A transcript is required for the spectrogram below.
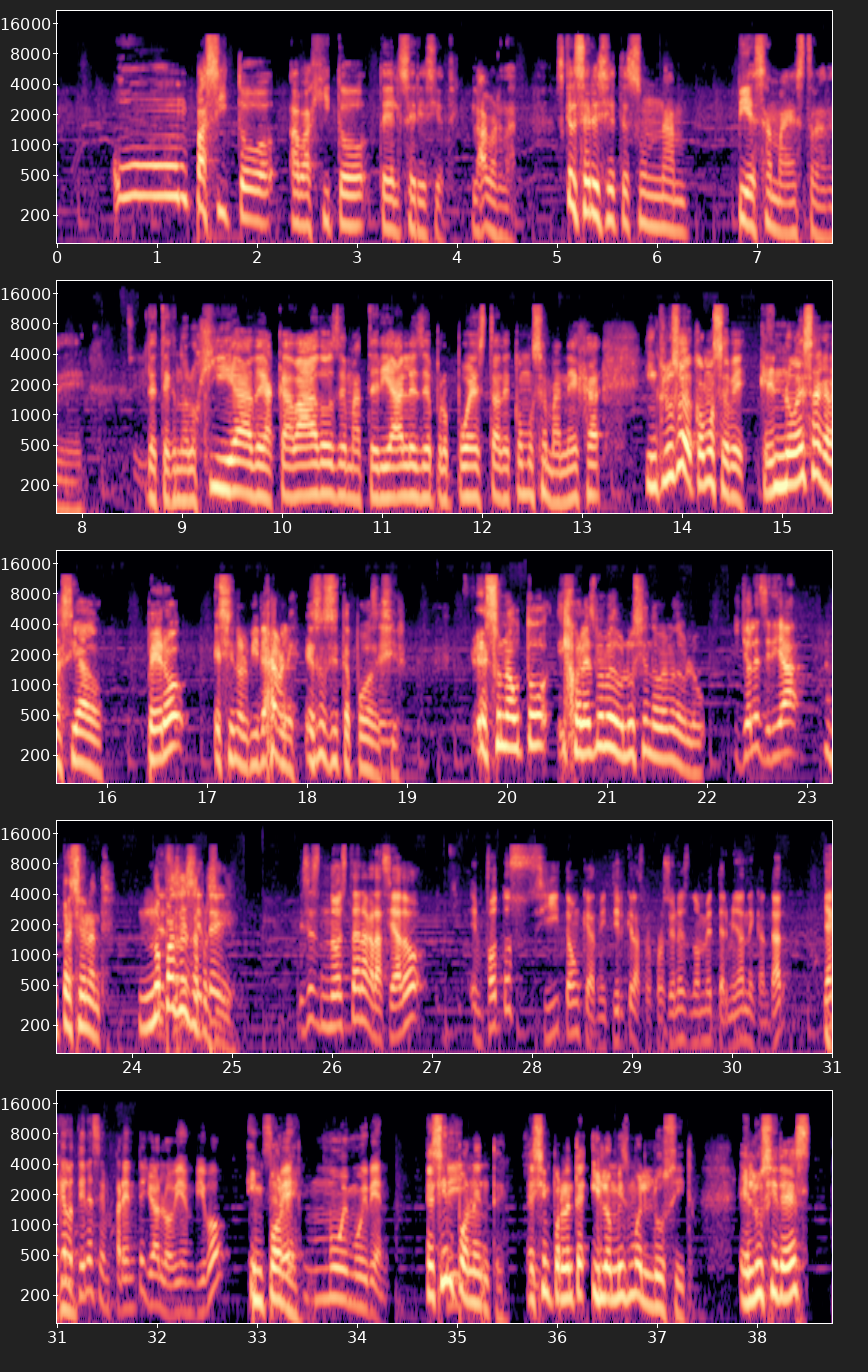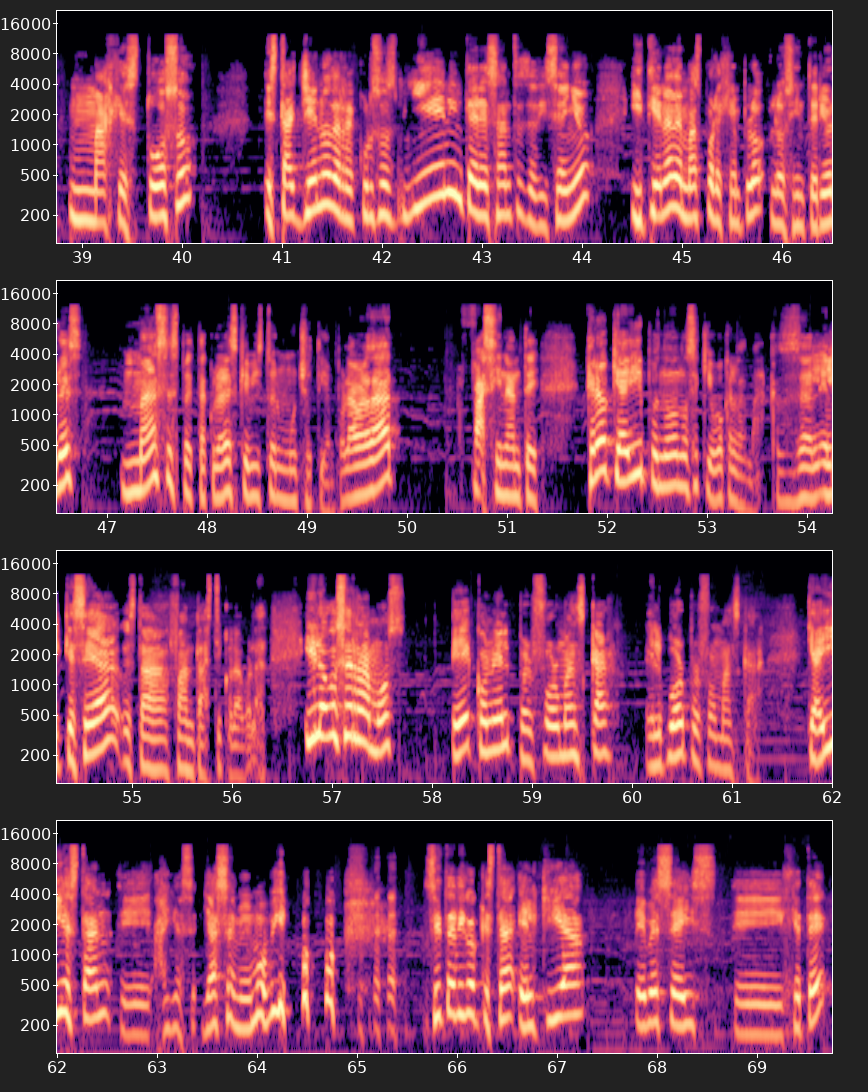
Un pasito abajito del Serie 7, la verdad. Es que el Serie 7 es una pieza maestra de. De tecnología, de acabados, de materiales, de propuesta, de cómo se maneja, incluso de cómo se ve, que no es agraciado, pero es inolvidable, eso sí te puedo Sí. decir. Es un auto, híjole, es BMW siendo BMW. Y yo les diría, Impresionante. No pasa Serie 7, desapercibido. Dices, no es tan agraciado. En fotos sí tengo que admitir que las proporciones no me terminan de encantar. Ya que lo tienes enfrente, yo ya lo vi en vivo. Impone. Se ve muy, muy bien. Es Sí, imponente, es imponente. Y lo mismo el Lucid. El Lucid es majestuoso, está lleno de recursos bien interesantes de diseño y tiene además, por ejemplo, los interiores más espectaculares que he visto en mucho tiempo. La verdad, fascinante. Creo que ahí pues no, no se equivocan las marcas. O sea, el, que sea está fantástico, la verdad. Y luego cerramos eh, con el Performance Car, el World Performance Car. Que ahí están, eh, ay, ya se, ya se me movió. sí te digo que está el Kia EV6 eh, GT,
